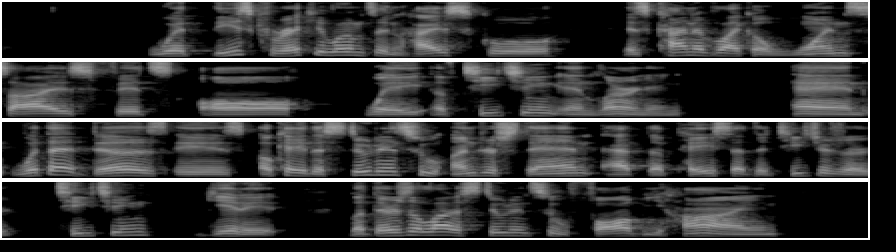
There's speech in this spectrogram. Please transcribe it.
with these curriculums in high school, it's kind of like a one size fits all way of teaching and learning. And what that does is, okay, the students who understand at the pace that the teachers are teaching get it, but there's a lot of students who fall behind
